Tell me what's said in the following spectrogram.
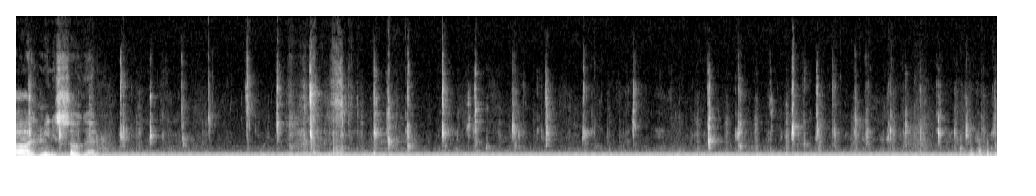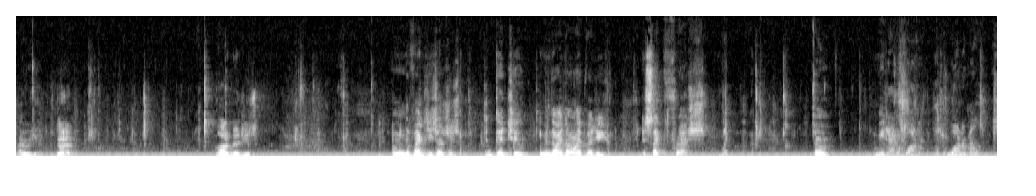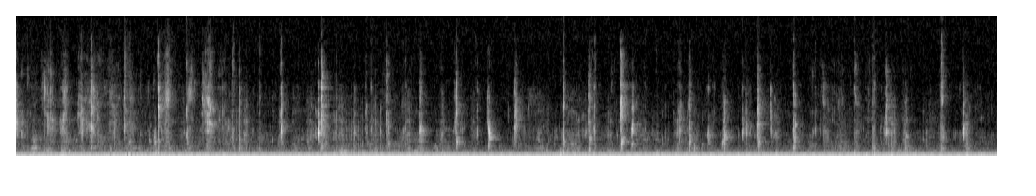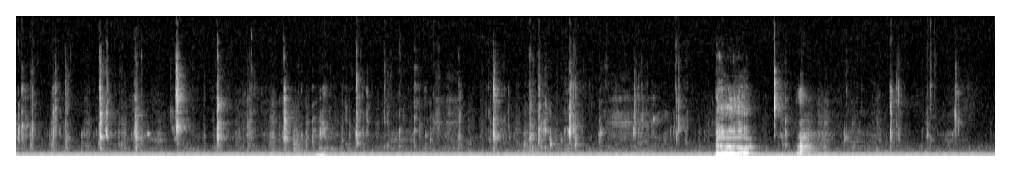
Oh, this meat is so good. I really good. A lot of veggies. I mean, the veggies are just good too. Even though I don't like veggies, it's like fresh. Like they're made out of water, like watermelons.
